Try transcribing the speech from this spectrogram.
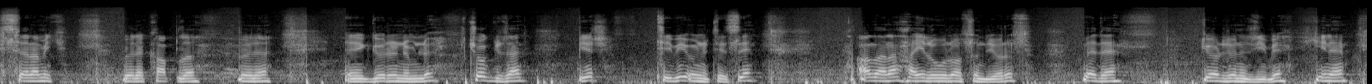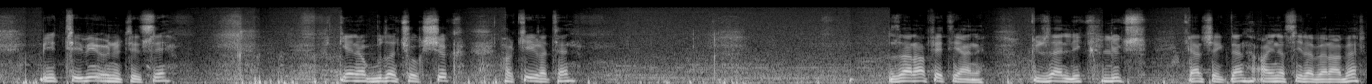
seramik böyle kaplı böyle e, görünümlü çok güzel bir TV ünitesi alana hayırlı uğurlu olsun diyoruz. Ve de gördüğünüz gibi yine bir TV ünitesi. Gene bu da çok şık hakikaten zarafet yani. Güzellik lüks Gerçekten aynasıyla beraber.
